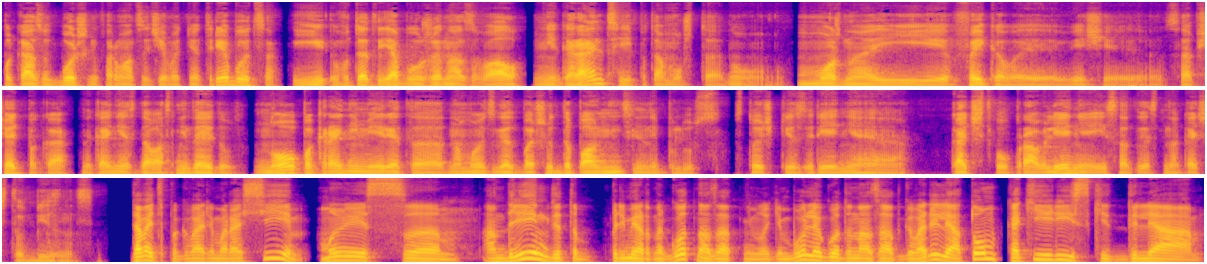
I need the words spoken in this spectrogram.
показывает больше информации, чем от нее требуется. И вот это я бы уже назвал не гарантией, потому что, ну, можно и фейковые вещи сообщать, пока наконец до вас не дойдут. Но, по крайней мере, это, на мой взгляд, большой дополнительный плюс с точки зрения качества управления и, соответственно, качества бизнеса. Давайте поговорим о России. Мы с эм, Андреем где-то примерно год назад, немногим более года назад, говорили о том, какие риски для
